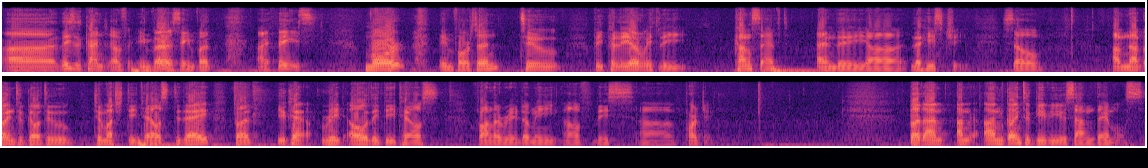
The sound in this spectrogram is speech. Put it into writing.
Uh, this is kind of embarrassing, but I think it's more important to be clear with the concept and the, uh, the history. So I'm not going to go to too much details today, but you can read all the details from the README of this uh, project. But I'm, I'm, I'm going to give you some demos.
